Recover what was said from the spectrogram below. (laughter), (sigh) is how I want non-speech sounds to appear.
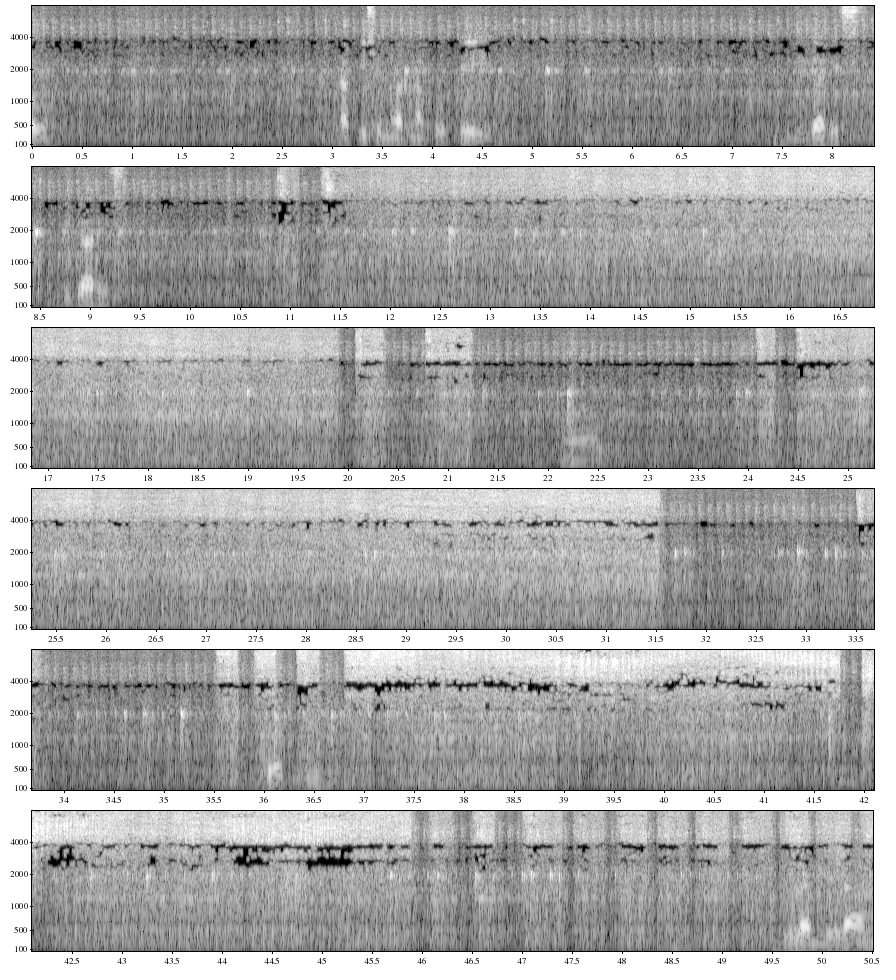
Lapisin warna putih. Di garis di garis wow jadi bulan-bulan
